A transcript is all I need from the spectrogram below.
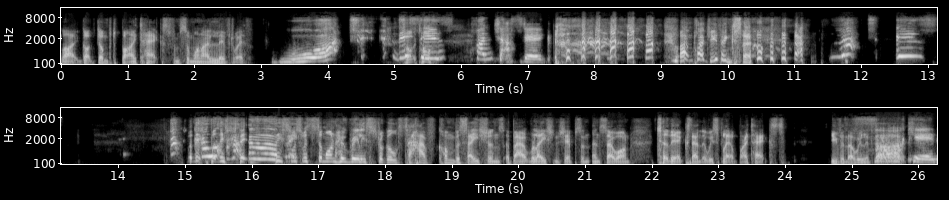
Like got dumped by text from someone I lived with. what? This Talk- talk- is fantastic. I'm glad you think so. Is but this, how, but this, how- thi- wait, this was with someone who really struggled to have conversations about relationships and, and so on to the extent that we split up by text, even though we lived together. Fucking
